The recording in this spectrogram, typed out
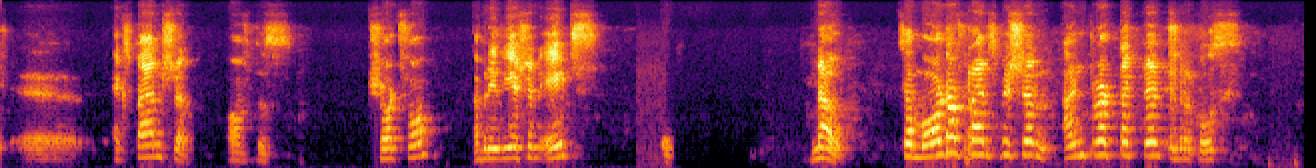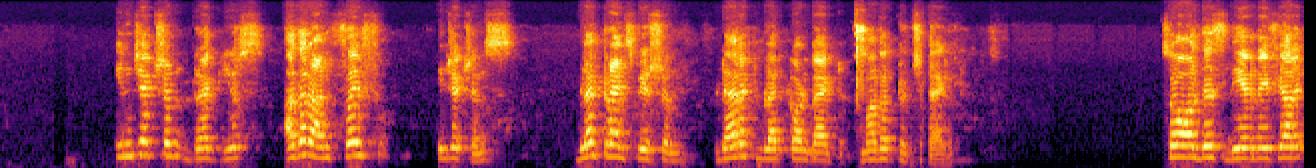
uh, expansion of this short form, abbreviation AIDS. Now, so mode of transmission, unprotected intercourse, injection drug use, other unsafe injections, blood transfusion, direct blood contact, mother to child. So all this DNA, if you are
